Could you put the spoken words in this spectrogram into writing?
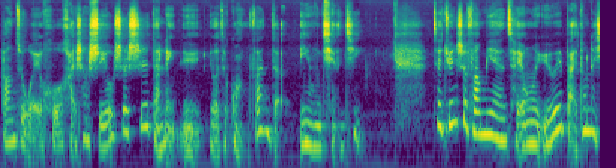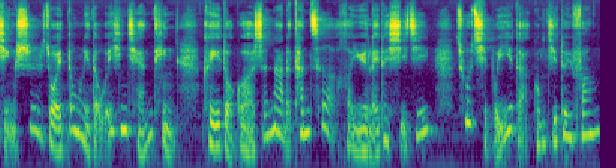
帮助维护海上石油设施等领域，有着广泛的应用前景。在军事方面，采用鱼尾摆动的形式作为动力的微型潜艇，可以躲过声呐的探测和鱼雷的袭击，出其不意地攻击对方。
